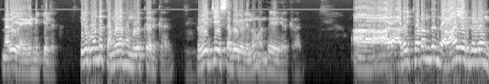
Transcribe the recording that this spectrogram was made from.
நிறைய எண்ணிக்கையில் இருக்கு. இது போன்று தமிழகம் முழுக்க இருக்கிறது. ரிலிஜியஸ் சபைகளிலும் வந்து இருக்கிறது. ஆஹ் அதைத் தொடர்ந்து இந்த ஆயர்களும்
